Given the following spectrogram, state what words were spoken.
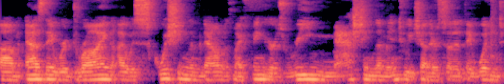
um, as they were drying, I was squishing them down with my fingers, remashing them into each other so that they wouldn't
